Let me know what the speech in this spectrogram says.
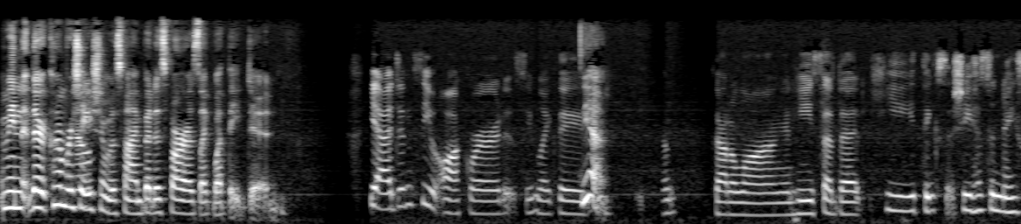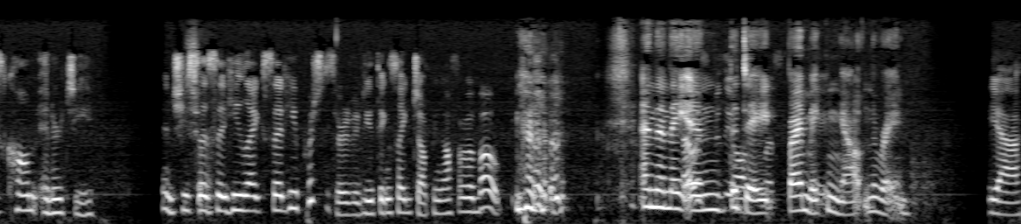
I mean, their conversation was fine, but as far as like what they did, yeah, it didn't seem awkward. It seemed like they yeah got along, and he said that he thinks that she has a nice, calm energy. And she sure. says that he likes that he pushes her to do things like jumping off of a boat. and then they end really the date by making out in the rain. Yeah,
